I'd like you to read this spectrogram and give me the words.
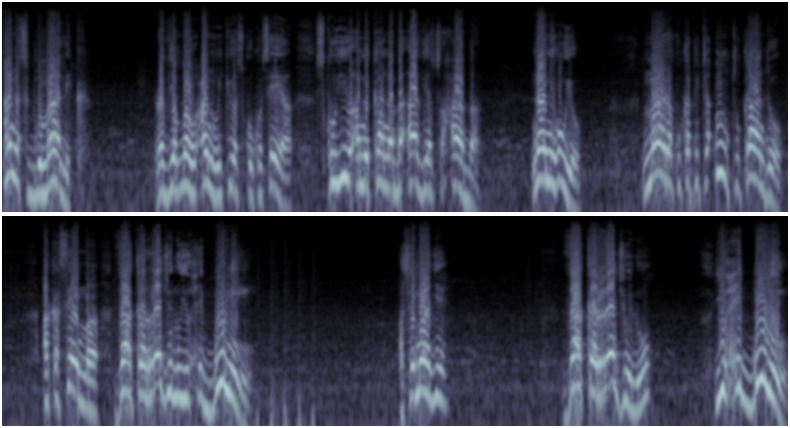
Anas bnu malik radiallahu anhu ikiwa sikukosea siku hiyo amekaa na baadhi ya sahaba. Nani huyo? Mara kukapita mtu kando akasema dhaka rajulu yuhibuni asemaje? Dhaka rajulu yuhibuni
